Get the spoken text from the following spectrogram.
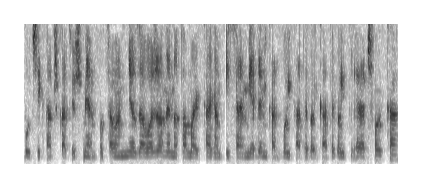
bucik na przykład już miałem po całym dniu założony, no to markerem pisałem jedynka, dwójka, trójka, trójka, e, czwórka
